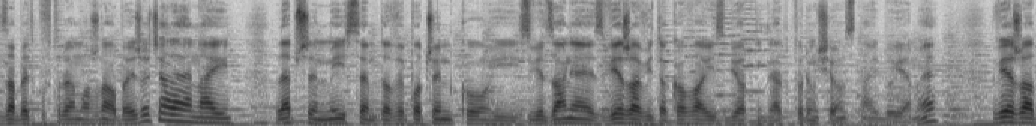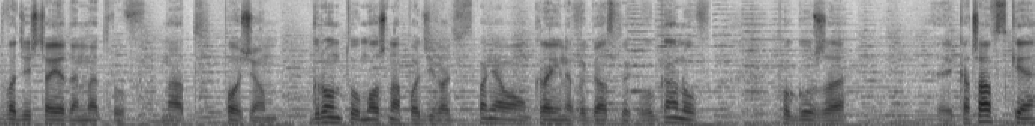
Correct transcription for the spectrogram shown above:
zabytków, które można obejrzeć, ale najlepszym miejscem do wypoczynku i zwiedzania jest wieża widokowa i zbiornik, nad którym się znajdujemy. Wieża 21 metrów nad poziom gruntu. Można podziwiać wspaniałą krainę wygasłych wulkanów, Pogórze y, Kaczawskie.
